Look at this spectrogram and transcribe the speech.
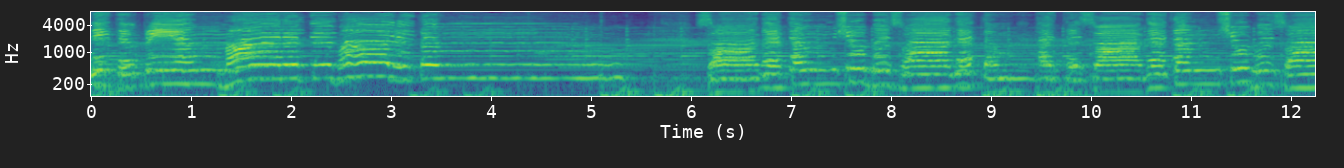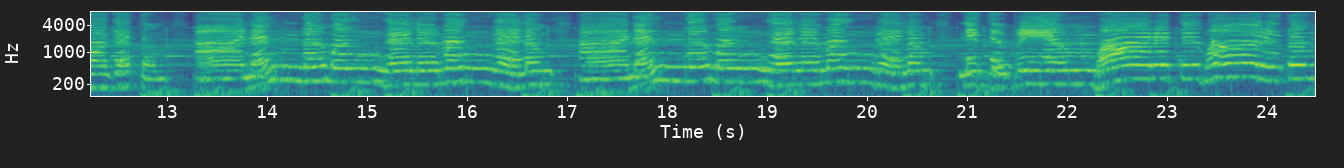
नितप्रियं भारत भारतम्। स्वागतं शुभ स्वागतम् अथ स्वागतं शुभ स्वागतम् आनन्द मङ्गलमङ्गलम् आनन्द नितप्रियं भारत भारतम्।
